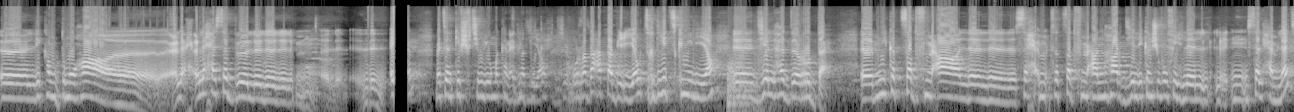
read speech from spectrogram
أه اللي كنظموها أه على حسب الأيام. مثلا كيف شفتي اليوم كان عندنا اللقاح والرضاعة الطبيعية والتغذية التكميليه أه، ديال هذا الرضع. ملي كتصادف مع الصح تتصادف مع النهار ديال اللي كنشوفوا فيه النساء الحاملات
